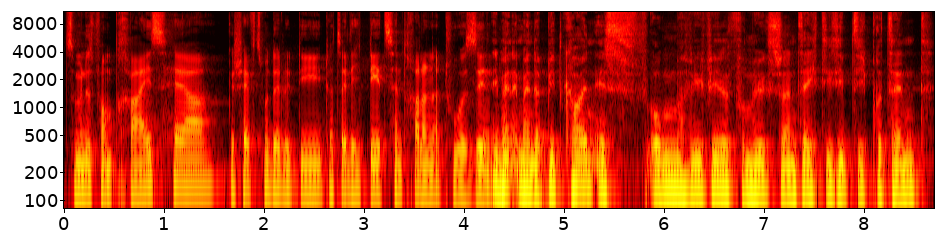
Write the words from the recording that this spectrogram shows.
zumindest vom Preis her Geschäftsmodelle, die tatsächlich dezentraler Natur sind. Ich meine, ich meine der Bitcoin ist um wie viel vom Höchststand 60, 70 Prozent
